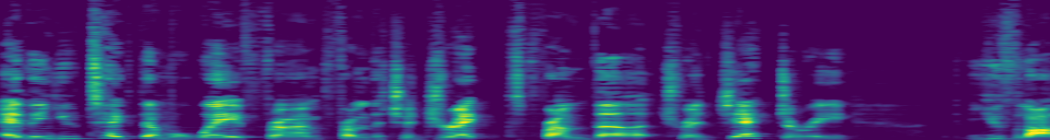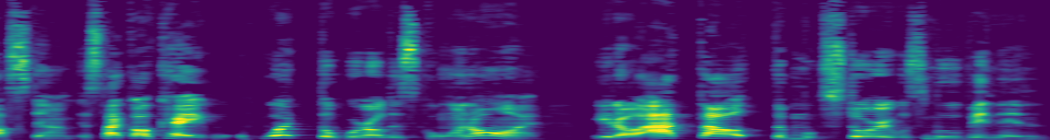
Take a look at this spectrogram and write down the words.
and then you take them away from from the traje- from the trajectory you've lost them. It's like okay what the world is going on? You know i thought the story was moving in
